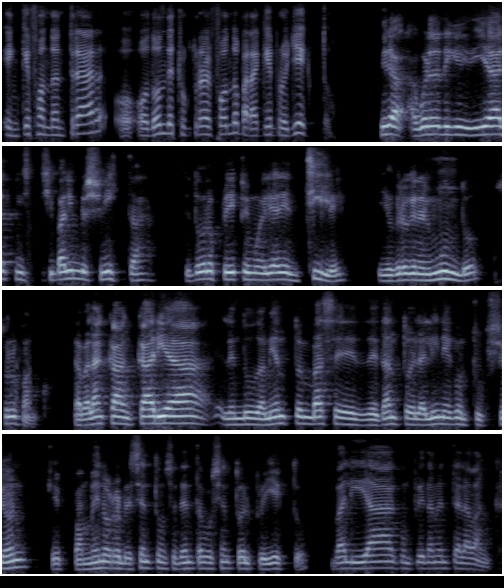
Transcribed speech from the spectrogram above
en qué fondo entrar o, o dónde estructurar el fondo para qué proyecto. Mira, acuérdate que hoy día el principal inversionista de todos los proyectos inmobiliarios en Chile y yo creo que en el mundo, son los bancos. La palanca bancaria, el endeudamiento en base de tanto de la línea de construcción, que más o menos representa un 70% del proyecto, va ligada completamente a la banca.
